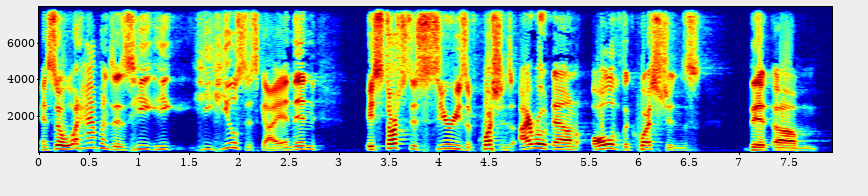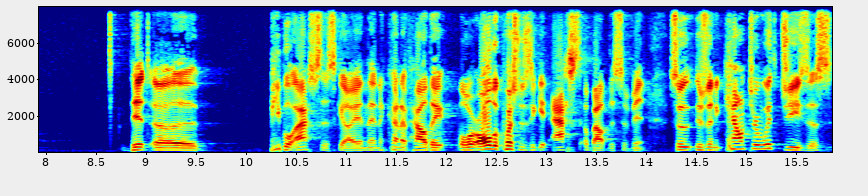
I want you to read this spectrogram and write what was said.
and so what happens is he, he, he heals this guy and then it starts this series of questions. I wrote down all of the questions that um, that uh, people ask this guy, and then kind of how they, or all the questions that get asked about this event. So there's an encounter with Jesus,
